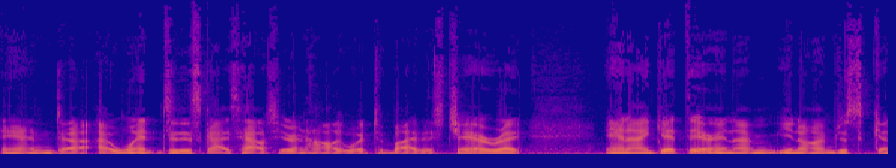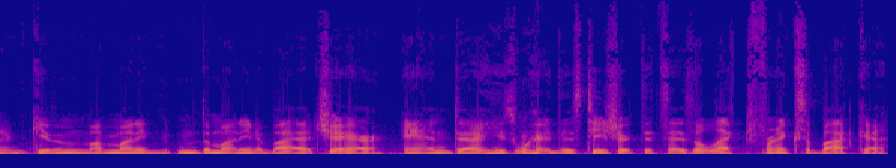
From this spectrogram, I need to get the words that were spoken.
and uh, I went to this guy's house here in Hollywood to buy this chair, right? And I get there, and I'm, you know, I'm just gonna give him my money, the money to buy a chair, and uh, he's wearing this T-shirt that says "Elect Frank Sobotka,"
